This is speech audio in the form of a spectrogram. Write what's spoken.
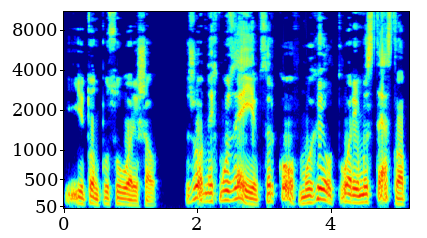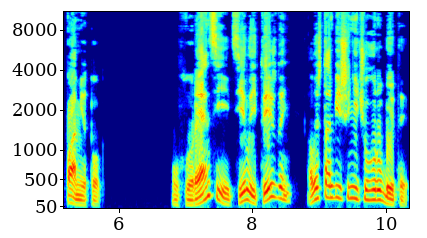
Її тон посуворішав. Жодних музеїв, церков, могил, творів мистецтва, пам'яток. У Флоренції цілий тиждень, але ж там більше нічого робити.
